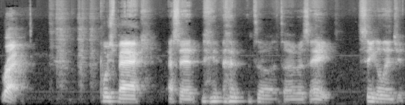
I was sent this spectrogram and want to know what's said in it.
Right. Push back. I said, to, to him, I said, hey, single engine.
